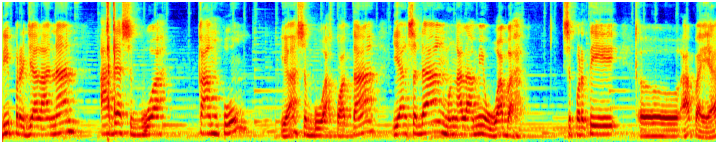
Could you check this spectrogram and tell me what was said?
di perjalanan ada sebuah kampung ya sebuah kota yang sedang mengalami wabah. Seperti uh, apa ya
